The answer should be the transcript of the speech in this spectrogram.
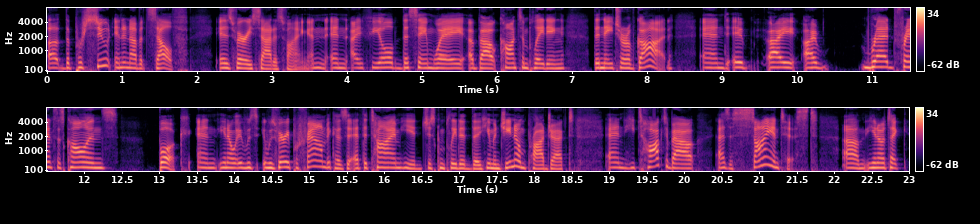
uh, the pursuit in and of itself is very satisfying. And and I feel the same way about contemplating the nature of God. And it, I I read Francis Collins' book, and you know it was it was very profound because at the time he had just completed the Human Genome Project, and he talked about as a scientist. Um, you know, it's like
